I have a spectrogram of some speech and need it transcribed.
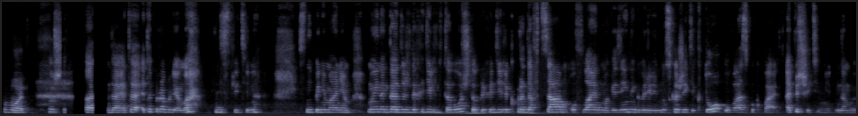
Вот. Слушай, да, это, это проблема, действительно, с непониманием. Мы иногда даже доходили до того, что приходили к продавцам офлайн магазина и говорили, ну скажите, кто у вас покупает? Опишите мне нам их.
